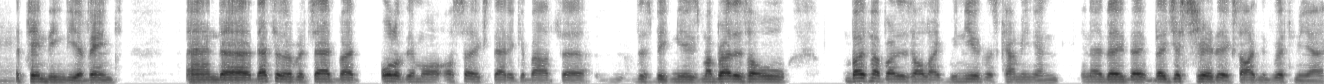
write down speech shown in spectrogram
mm. attending the event. And uh, that's a little bit sad but all of them are, are so ecstatic about uh, this big news. My brothers are all both my brothers are like we knew it was coming and you know they they, they just share the excitement with me uh,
